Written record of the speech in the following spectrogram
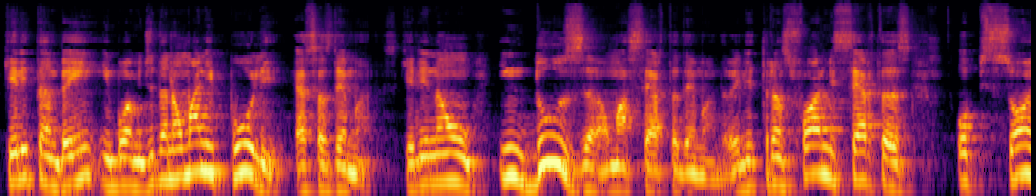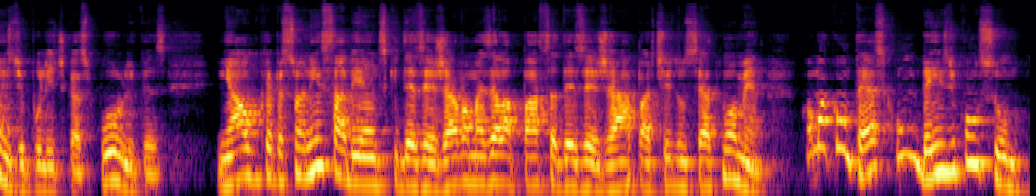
que ele também, em boa medida, não manipule essas demandas, que ele não induza uma certa demanda, ele transforme certas opções de políticas públicas em algo que a pessoa nem sabia antes que desejava, mas ela passa a desejar a partir de um certo momento. Como acontece com bens de consumo,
